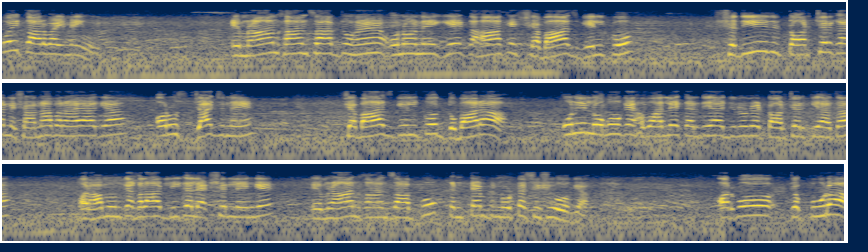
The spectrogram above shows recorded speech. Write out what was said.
कोई कार्रवाई नहीं हुई। इमरान खान साहब जो हैं, उन्होंने ये कहा कि शहबाज गिल को शदीद टॉर्चर का निशाना बनाया गया और उस जज ने शहबाज गिल को दोबारा उन्हीं लोगों के हवाले कर दिया जिन्होंने टॉर्चर किया था और हम उनके खिलाफ लीगल एक्शन लेंगे। इमरान खान साहब को कंटेम्प्ट नोटिस इशू हो गया। और वो जो पूरा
